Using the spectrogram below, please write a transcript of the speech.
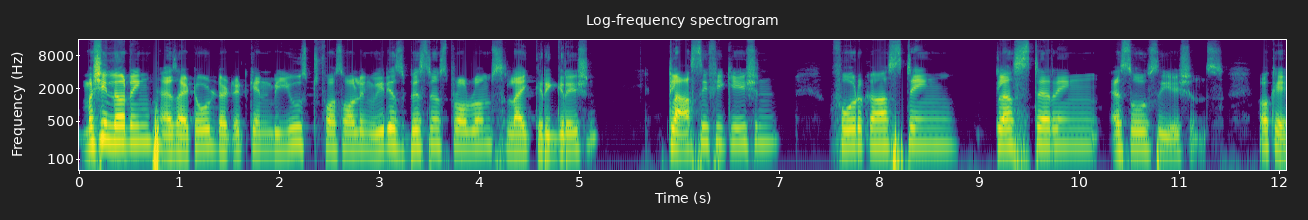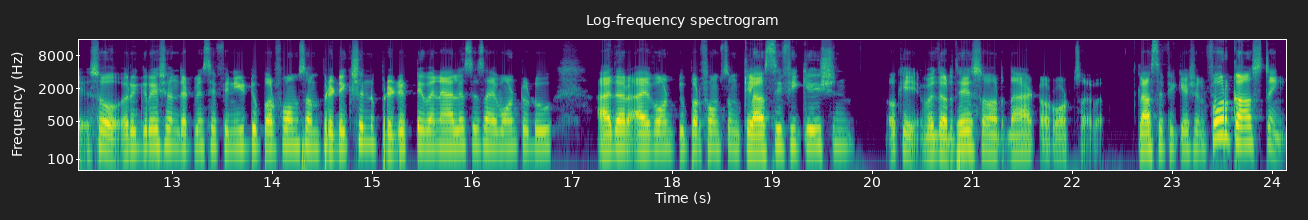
machine learning. As i told that it can be used for solving various business problems like regression classification forecasting clustering associations. Okay so regression that means if we need to perform some prediction predictive analysis i want to do either i want to perform some classification okay whether this or that or whatsoever. Classification forecasting.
